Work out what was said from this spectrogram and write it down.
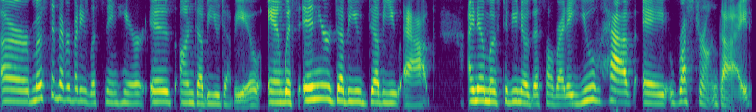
are, most of everybody listening here is on WW, and within your WW app, I know most of you know this already. You have a restaurant guide.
